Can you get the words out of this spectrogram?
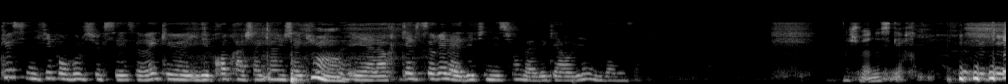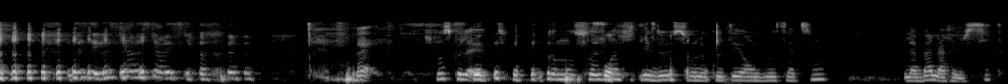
que signifie pour vous le succès? C'est vrai qu'il est propre à chacun et chacune. Hmm. Et alors, quelle serait la définition bah, de Caroline et de Vanessa? Je veux un Oscar. c'est l'Oscar, l'Oscar, l'Oscar. Bah, je pense que là, comme on se rejoint toutes les deux sur le côté anglo-saxon, là-bas, la réussite,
